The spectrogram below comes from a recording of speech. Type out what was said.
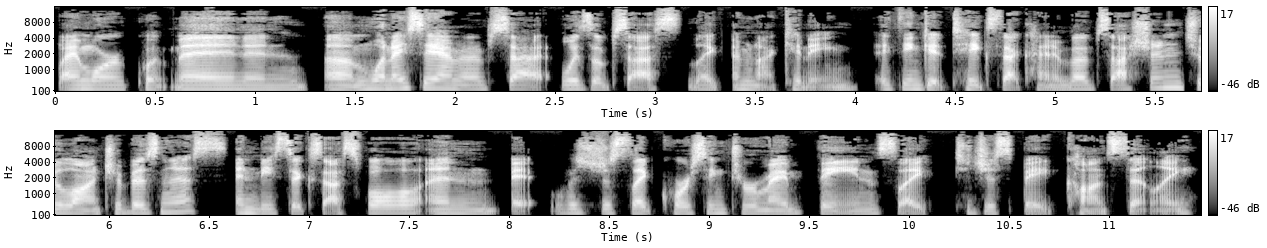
buy more equipment. And um, when I say I'm upset, was obsessed, like I'm not kidding. I think it takes that kind of obsession to launch a business and be successful. And it was just like coursing through my veins, like to just bake constantly.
